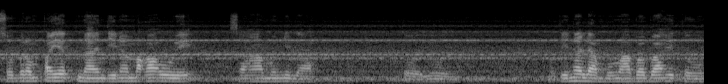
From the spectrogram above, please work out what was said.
sobrang payat na, hindi na makauwi sa amo nila. Ito, yun. Buti na lang, bumababa ito.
